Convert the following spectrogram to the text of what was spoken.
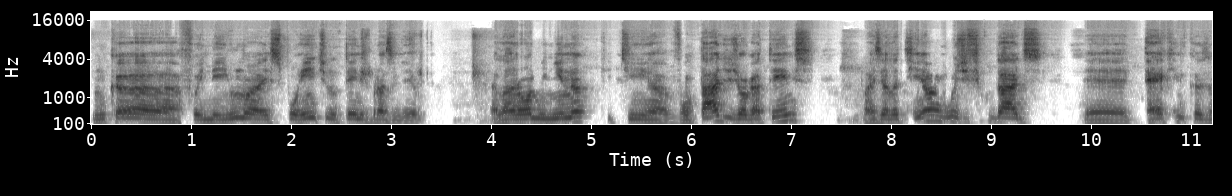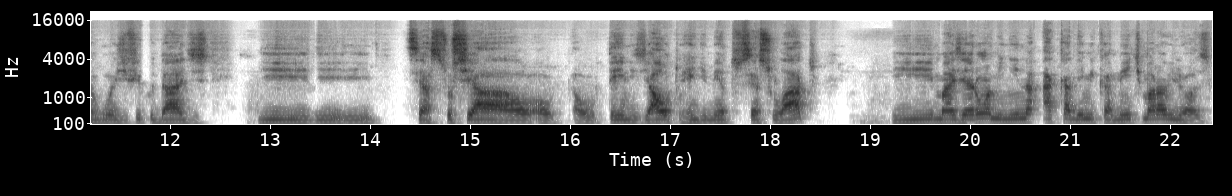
nunca foi nenhuma expoente no tênis brasileiro. Ela era uma menina que tinha vontade de jogar tênis, mas ela tinha algumas dificuldades é, técnicas, algumas dificuldades de, de se associar ao, ao, ao, tênis de alto rendimento senso lato, e, mas era uma menina academicamente maravilhosa.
